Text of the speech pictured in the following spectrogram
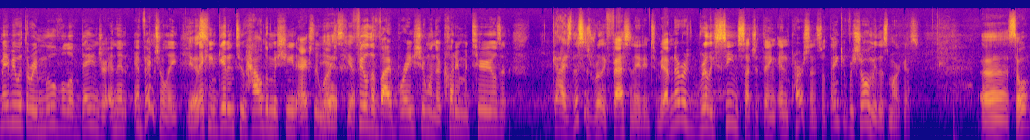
maybe with the removal of danger, and then eventually Yes. they can get into how the machine actually works, Yes, yes. feel the vibration when they're cutting materials. And guys, this is really fascinating to me. I've never really seen such a thing in person. So thank you for showing me this, Marcus. Uh, so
